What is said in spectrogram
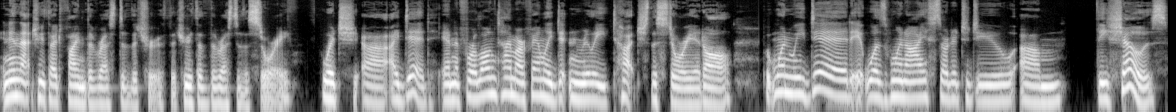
And in that truth, I'd find the rest of the truth, the truth of the rest of the story, which uh, I did. And for a long time, our family didn't really touch the story at all. But when we did, it was when I started to do um, these shows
